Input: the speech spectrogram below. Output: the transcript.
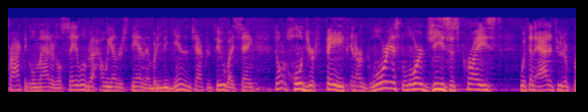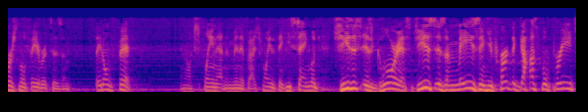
practical matters. I'll say a little bit about how we understand them. But he begins in chapter 2 by saying, Don't hold your faith in our glorious Lord Jesus Christ with an attitude of personal favoritism. They don't fit. And I'll explain that in a minute, but I just want you to think. He's saying, Look, Jesus is glorious. Jesus is amazing. You've heard the gospel preached.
